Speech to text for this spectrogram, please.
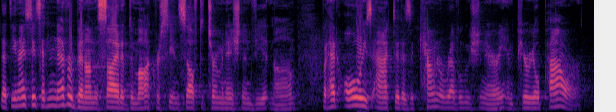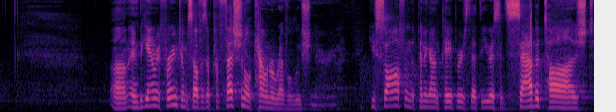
that the United States had never been on the side of democracy and self-determination in Vietnam, but had always acted as a counter-revolutionary imperial power. Um, and began referring to himself as a professional counter-revolutionary. He saw from the Pentagon Papers that the U.S. had sabotaged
